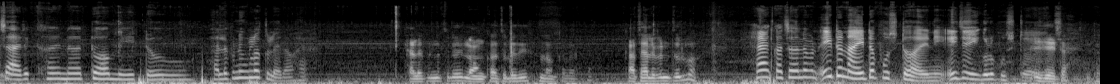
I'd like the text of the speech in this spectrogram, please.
চারখানা টমেটো। হ্যালোপিনগুলো তুলে দাও হ্যাঁ। হ্যালোপিনো তুলে লঙ্কা তুলে দিই লঙ্কা দরকার। কাঁচা হ্যালোপিনো তুলবো? হ্যাঁ কাঁচা হ্যালোপিন এইটা না এটা পুষ্ট হয়নি। এই যে এইগুলো পুষ্ট এই যে এটা এটা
